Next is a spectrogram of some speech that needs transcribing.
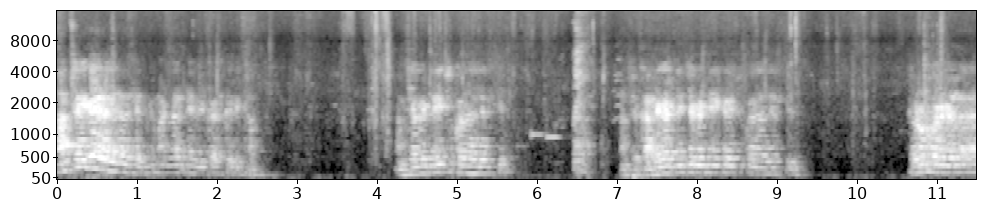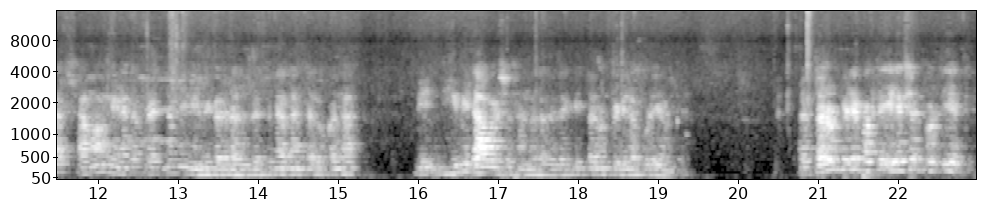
आमच्याही काय राहिलं असेल? मी म्हणणार नाही विकास करीत थांब. आमच्याकडनंही चुका झाल्या असतील? आमच्या कार्यकर्त्यांच्याकडनंही काही चुका झाल्या असतील? तरुण वर्गाला सामावून घेण्याचा प्रयत्न मी नेहमी करत आलो सुधारणांच्या लोकांना मी नेहमी दहा वर्ष सांगत आलेलं आहे की तरुण पिढीला पुढे येऊन द्या तर तरुण पिढी फक्त इलेक्शन पुरती येते.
